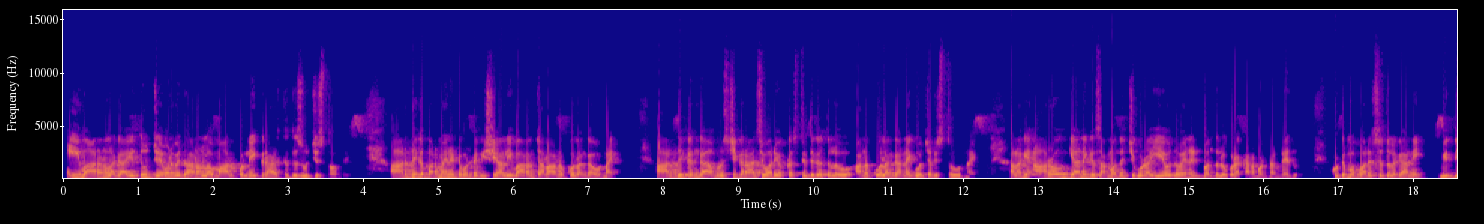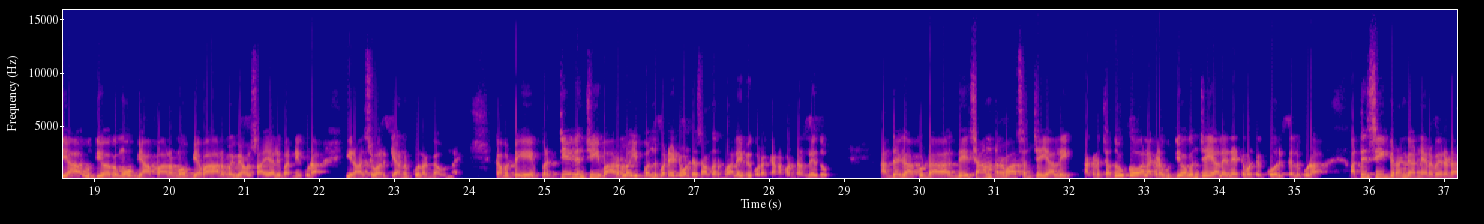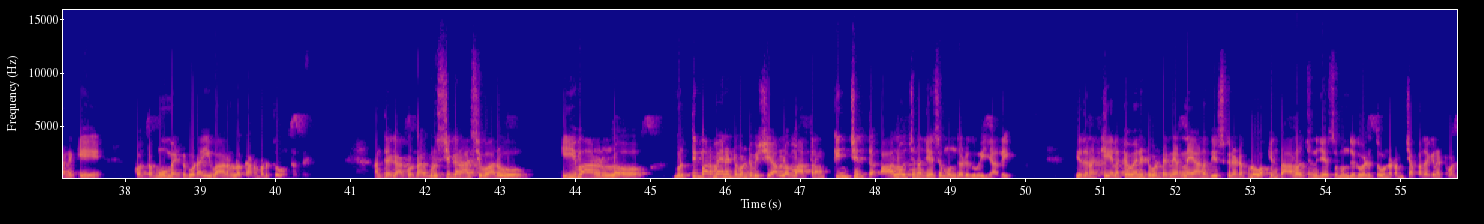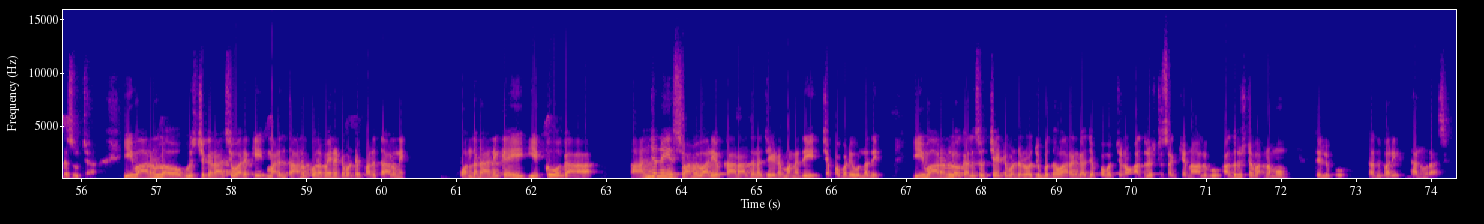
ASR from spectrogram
ఈ వారం లగాయతు జీవన విధానంలో మార్పుల్ని గ్రహస్థితి సూచిస్తోంది. ఆర్థిక పరమైనటువంటి విషయాలు ఈ వారం చాలా అనుకూలంగా ఉన్నాయి. ఆర్థికంగా వృశ్చిక రాశి వారి యొక్క స్థితిగతులు అనుకూలంగానే గోచరిస్తూ ఉన్నాయి. అలాగే ఆరోగ్యానికి సంబంధించి కూడా ఏ విధమైన ఇబ్బందులు కూడా కనబడడం లేదు. కుటుంబ పరిస్థితులు కానీ విద్య ఉద్యోగము వ్యాపారము వ్యవహారము వ్యవసాయాలు ఇవన్నీ కూడా ఈ రాశి వారికి అనుకూలంగా ఉన్నాయి. కాబట్టి ప్రత్యేకించి ఈ వారంలో ఇబ్బంది పడేటువంటి సందర్భాలు ఏవి కూడా కనబడడం లేదు. అంతేకాకుండా దేశాంతరవాసం చేయాలి అక్కడ చదువుకోవాలి అక్కడ ఉద్యోగం చేయాలి అనేటువంటి కోరికలు కూడా అతి శీఘ్రంగా నెరవేరడానికి కొంత మూమెంట్ కూడా ఈ వారంలో కనబడుతూ ఉంటుంది. అంతేకాకుండా వృశ్చిక రాశి వారు ఈ వారంలో వృత్తిపరమైనటువంటి విషయాల్లో మాత్రం కించిత్ ఆలోచన చేసి ముందడుగు వేయాలి. ఏదైనా కీలకమైనటువంటి నిర్ణయాన్ని తీసుకునేటప్పుడు ఒకంత ఆలోచన చేసి ముందుకు వెళుతూ ఉండడం చెప్పదగినటువంటి సూచన. ఈ వారంలో వృశ్చిక రాశి వారికి మరింత అనుకూలమైనటువంటి ఫలితాలని పొందడానికై ఎక్కువగా ఆంజనేయ స్వామి వారి యొక్క ఆరాధన చేయడం అనేది చెప్పబడి ఉన్నది. ఈ వారంలో కలిసి వచ్చేటువంటి రోజు బుధవారంగా చెప్పవచ్చును. అదృష్ట సంఖ్య నాలుగు అదృష్ట వర్ణము తెలుపు. తదుపరి ధనురాశి.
